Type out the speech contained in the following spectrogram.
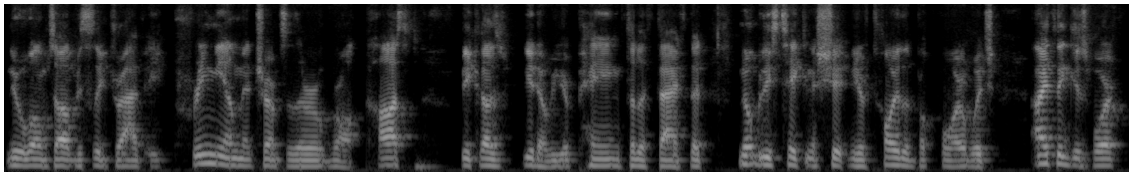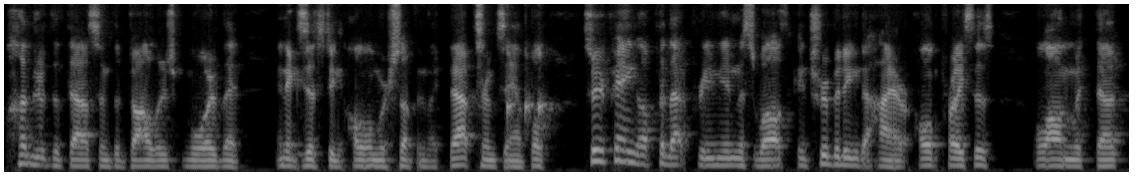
new homes obviously drive a premium in terms of their overall cost because you know you're paying for the fact that nobody's taken a shit in your toilet before, which I think is worth hundreds of thousands of dollars more than an existing home or something like that, for example. So you're paying up for that premium as well contributing to higher home prices, along with that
